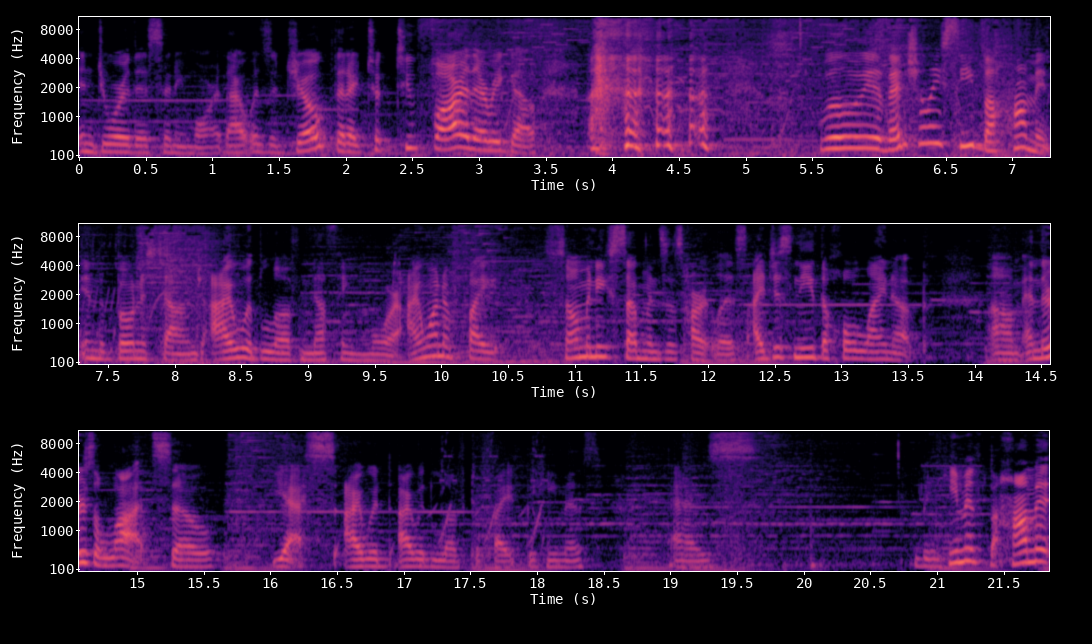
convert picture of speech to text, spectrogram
endure this anymore. That was a joke that I took too far. There we go. Will we eventually see Bahamut in the bonus challenge? I would love nothing more. I want to fight so many summons as Heartless. I just need the whole lineup. Um, and there's a lot, so yes, I would I would love to fight Behemoth as Behemoth, Bahamut,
